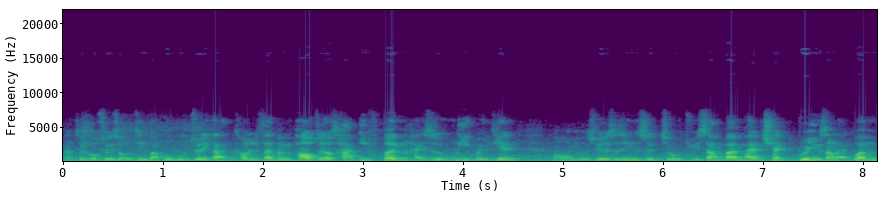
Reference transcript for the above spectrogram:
那最后水手尽管苦苦追赶，靠着三分炮追到差一分，还是无力回天哦。有趣的事情是，九局上半派 Check Green 上来关门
